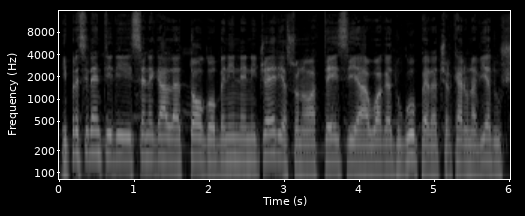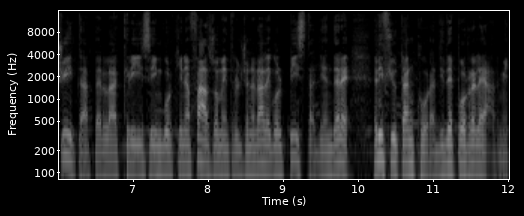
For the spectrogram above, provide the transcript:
I presidenti di Senegal, Togo, Benin e Nigeria sono attesi a Ouagadougou per cercare una via d'uscita per la crisi in Burkina Faso, mentre il generale golpista di Endere rifiuta ancora di deporre le armi.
